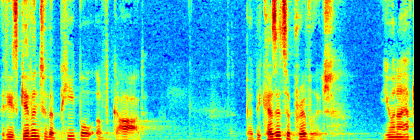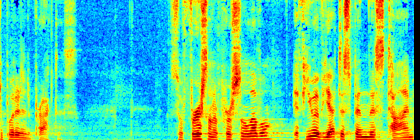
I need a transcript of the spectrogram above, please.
that He's given to the people of God. But because it's a privilege, you and I have to put it into practice. So, first, on a personal level, if you have yet to spend this time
